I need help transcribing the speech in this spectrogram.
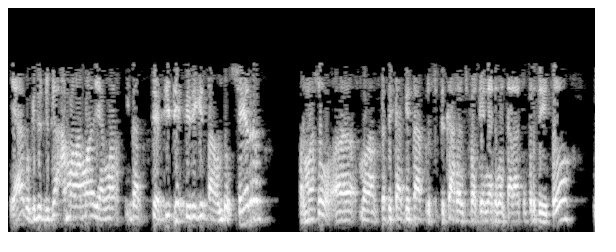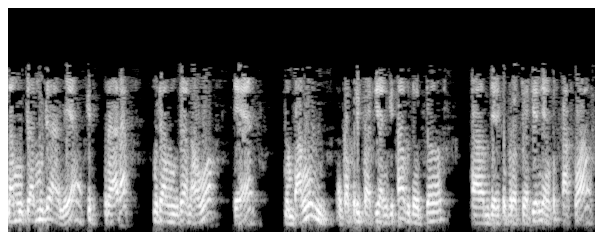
ya begitu juga amal-amal yang kita didik diri kita untuk share, termasuk uh, ketika kita bersedekah dan sebagainya dengan cara seperti itu. Nah mudah-mudahan ya, kita berharap mudah-mudahan Allah ya membangun kepribadian kita betul-betul uh, menjadi kepribadian yang bertakwa,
